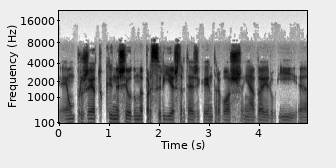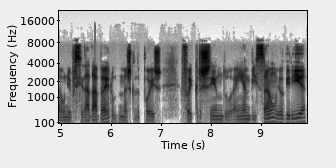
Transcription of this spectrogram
É um projeto que nasceu de uma parceria estratégica entre a Bosch em Aveiro e a Universidade de Aveiro, mas que depois foi crescendo em ambição, eu diria,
